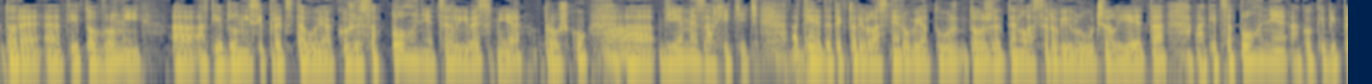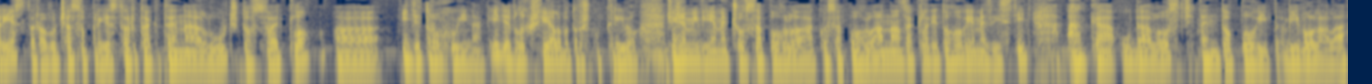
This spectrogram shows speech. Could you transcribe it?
ktoré e, tieto vlny a, a tie vlny si predstavujú ako, že sa pohne celý vesmír trošku wow. a vieme zachytiť. A tie detektory vlastne robia tu, to, že ten laserový lúč lieta a keď sa pohne ako keby priestor alebo časopriestor, tak ten lúč, to svetlo, a, ide trochu inak. Ide dlhšie alebo trošku krivo. Čiže my vieme, čo sa pohlo a ako sa pohlo. A na základe toho vieme zistiť, aká udalosť tento pohyb vyvolala.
